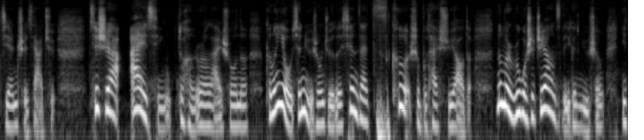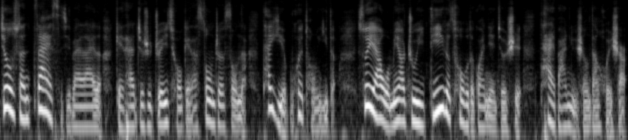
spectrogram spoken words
坚持下去。其实啊，爱情对很多人来说呢，可能有些女生觉得现在此刻是不太需要的。那么如果是这样子的一个女生，你就算再死乞白赖的给她就是追求，给她送这送那，她也不会同意的。所以啊，我们要注意第一个错误的观念就是太把女生当回事儿。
